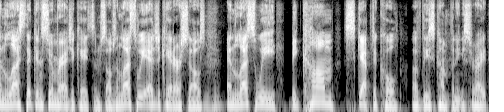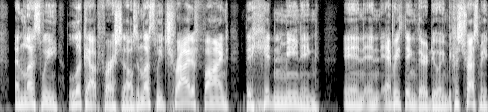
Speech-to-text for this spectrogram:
unless the consumer educates themselves, unless we educate ourselves, mm-hmm. unless we become skeptical of these companies, right? Unless we look out for ourselves, unless we try to find the hidden meaning in, in everything they're doing. Because trust me,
